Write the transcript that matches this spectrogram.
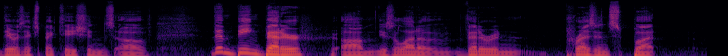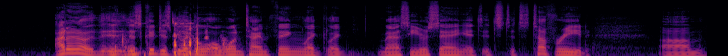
there was expectations of them being better. Um, there's a lot of veteran presence, but I don't know. Th- This could just be like a, a one-time thing, like like Massey, you're saying. It's it's it's a tough read. Um,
